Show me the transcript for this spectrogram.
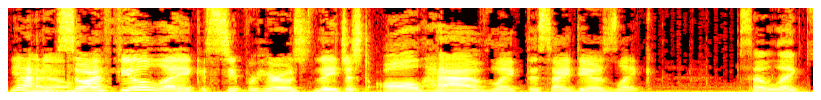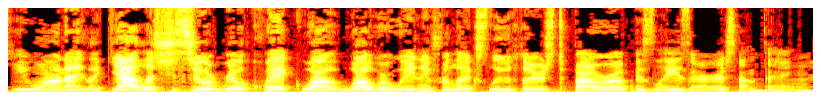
Yeah. You know? So I feel like superheroes, they just all have like this idea is like. So like you wanna like yeah let's just do it real quick while while we're waiting for Lex Luthor's to power up his laser or something. Mhm.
